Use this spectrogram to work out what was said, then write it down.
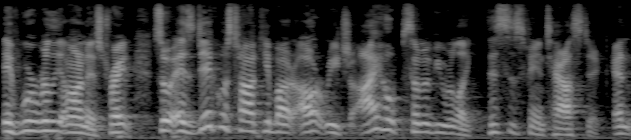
If we're really honest, right? So, as Dick was talking about outreach, I hope some of you were like, this is fantastic. And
